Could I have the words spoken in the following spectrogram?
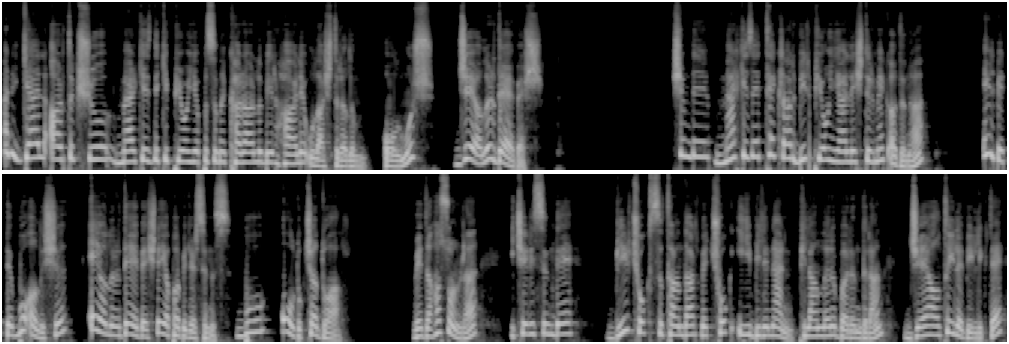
hani gel artık şu merkezdeki piyon yapısını kararlı bir hale ulaştıralım olmuş. C alır D5. Şimdi merkeze tekrar bir piyon yerleştirmek adına elbette bu alışı E alır D5 ile yapabilirsiniz. Bu oldukça doğal. Ve daha sonra içerisinde birçok standart ve çok iyi bilinen planları barındıran C6 ile birlikte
